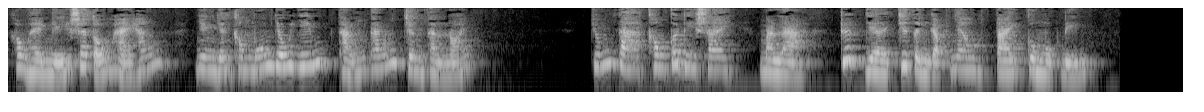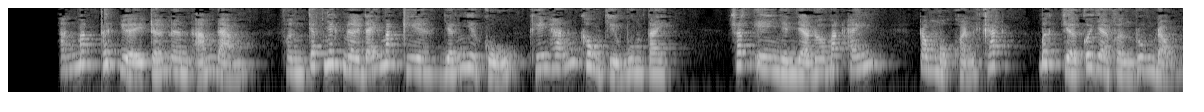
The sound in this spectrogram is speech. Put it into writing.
không hề nghĩ sẽ tổn hại hắn, nhưng vẫn không muốn giấu giếm, thẳng thắn chân thành nói. Chúng ta không có đi sai, mà là trước giờ chưa từng gặp nhau tại cùng một điểm. Ánh mắt thất duệ trở nên ảm đạm, phần chấp nhất nơi đáy mắt kia vẫn như cũ, khiến hắn không chịu buông tay. Sách y nhìn vào đôi mắt ấy, trong một khoảnh khắc, bất chợt có vài phần rung động.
